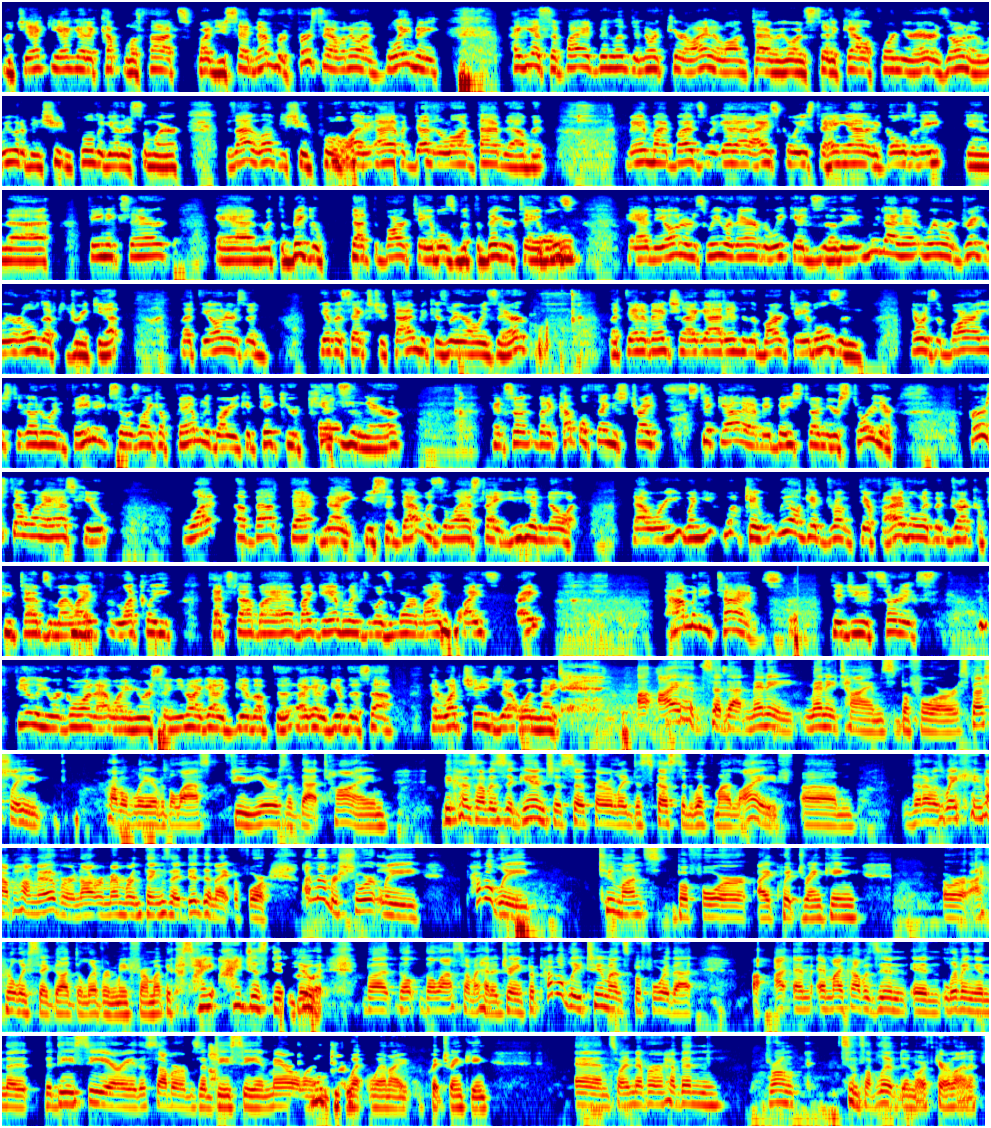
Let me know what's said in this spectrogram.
Well, Jackie, I got a couple of thoughts. When you said numbers, first thing I want to know, and believe me, I guess if I had been lived in North Carolina a long time ago instead of California or Arizona, we would have been shooting pool together somewhere because I love to shoot pool. I, I haven't done it a long time now, but me and my buds, we got out of high school, we used to hang out at a Golden Eight in uh, Phoenix there, and with the bigger not the bar tables, but the bigger tables. Mm-hmm. And the owners, we were there every weekend. So the, we not we weren't drinking, we weren't old enough to drink yet, but the owners would give us extra time because we were always there. But then eventually I got into the bar tables, and there was a bar I used to go to in Phoenix. It was like a family bar. You could take your kids in there. And so, but a couple things strike stick out at me based on your story there. First, I want to ask you, what about that night? You said that was the last night. You didn't know it. Now, were you when you okay? We all get drunk different. I've only been drunk a few times in my mm-hmm. life, and luckily, that's not my my gambling was more my vice, right? How many times did you sort of feel you were going that way, and you were saying, you know, I got to give up the, I got to give this up? And what changed that one night? I had said that many, many times before, especially probably over the last few years of that time because I was again just so thoroughly disgusted with my life um, that I was waking up hungover and not remembering things I did the night before. I remember shortly, probably two months before I quit drinking, or I really say God delivered me from it because I, I just didn't do it. But the, the last time I had a drink, but probably two months before that, I, and and Mike, I was in in living in the the D.C. area, the suburbs of D.C. in Maryland okay. when, when I quit drinking, and so I never have been drunk since I've lived in North Carolina.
